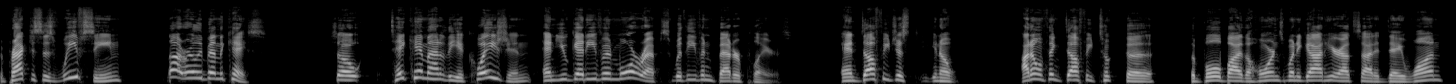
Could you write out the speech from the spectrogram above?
The practices we've seen, not really been the case. So take him out of the equation, and you get even more reps with even better players. And Duffy just, you know, I don't think Duffy took the the bull by the horns when he got here outside of day one,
